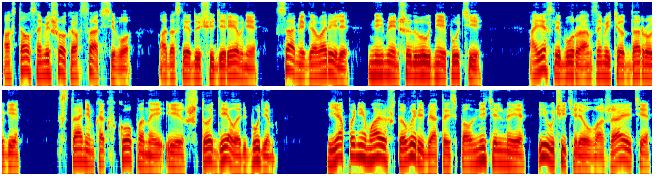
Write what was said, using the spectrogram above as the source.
Остался мешок овса всего, а до следующей деревни, сами говорили, не меньше двух дней пути. А если буран заметет дороги? Встанем как вкопанные, и что делать будем? Я понимаю, что вы, ребята, исполнительные и учителя уважаете,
